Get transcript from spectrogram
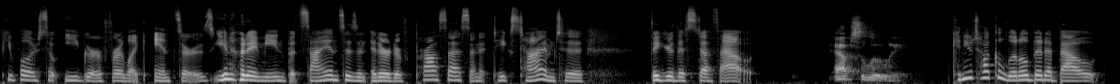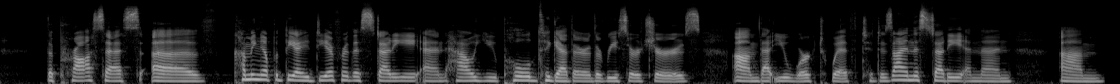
people are so eager for like answers you know what i mean? But science is an iterative process and it takes time to figure this stuff out. Absolutely. Can you talk a little bit about the process of coming up with the idea for this study and how you pulled together the researchers um, that you worked with to design the study and then um,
